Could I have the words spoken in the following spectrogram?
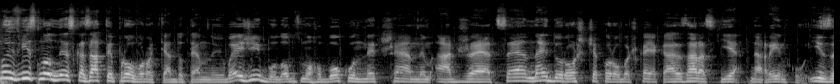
ну і звісно, не сказати про вороття до темної вежі було б з мого боку нечемним, адже це найдорожча коробочка, яка зараз є на ринку, із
